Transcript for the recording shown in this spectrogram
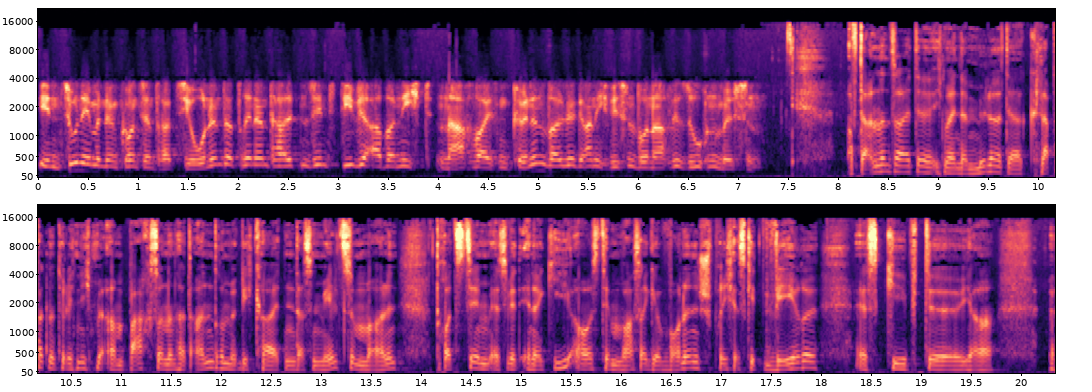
in zunehmenden Konzentrationen da drin enthalten sind, die wir aber nicht nachweisen können, weil wir gar nicht wissen, wonach wir suchen müssen. Auf der anderen Seite, ich meine, der Müller, der klappert natürlich nicht mehr am Bach, sondern hat andere Möglichkeiten, das Mehl zu mahlen. Trotzdem, es wird Energie aus dem Wasser gewonnen, sprich es gibt Wehre, es gibt äh, ja, äh,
